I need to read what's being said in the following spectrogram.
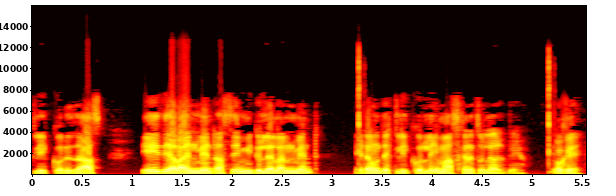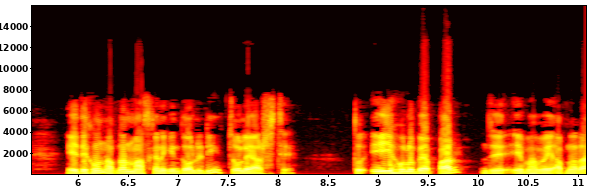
ক্লিক করে জাস্ট এই যে অ্যালাইনমেন্ট আছে মিডল অ্যালাইনমেন্ট এটার মধ্যে ক্লিক করলেই মাঝখানে চলে আসবে। ওকে এই দেখুন, আপনার মাঝখানে কিন্তু অলরেডি চলে আসছে। তো এই হলো ব্যাপার যে এভাবে আপনারা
